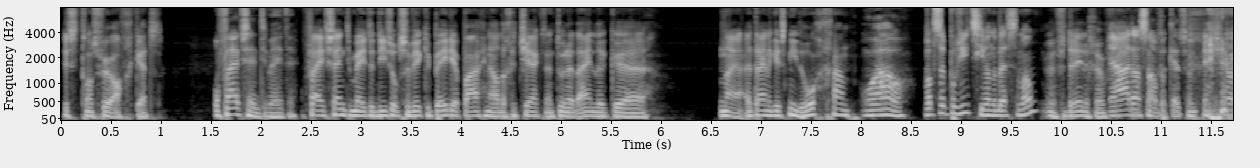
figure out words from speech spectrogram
Is de transfer afgeketst. Op 5 centimeter. Op 5 centimeter die ze op zijn Wikipedia pagina hadden gecheckt. En toen uiteindelijk... eh, nou ja, uiteindelijk is het niet doorgegaan. Wauw. Wat is de positie van de beste man? Een verdediger. Ja, dan snap ik het. Ja.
